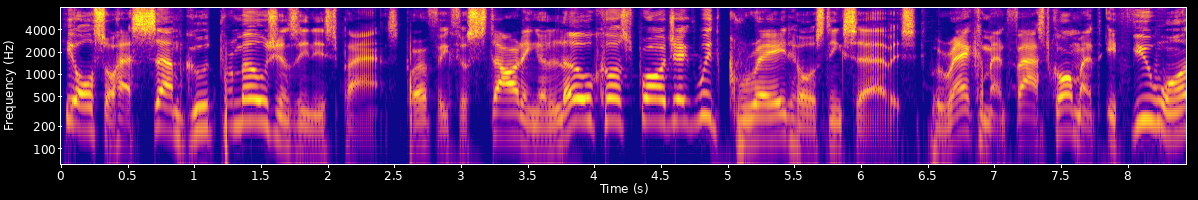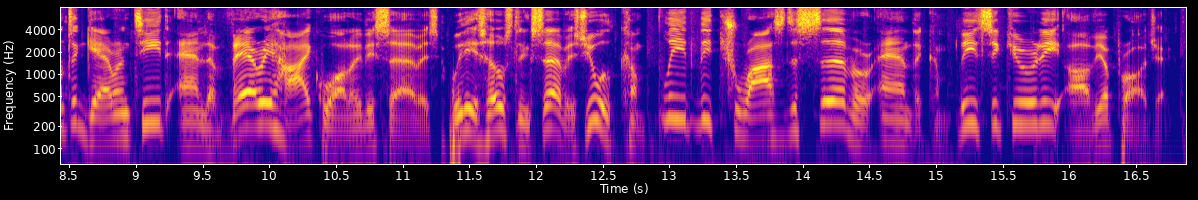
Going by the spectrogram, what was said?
He also has some good promotions in his plans, perfect for starting a low-cost project with great hosting service. We recommend Fast Comet if you want a guaranteed and a very high quality service. With his hosting service, you will completely trust the server and the complete security of your project project.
